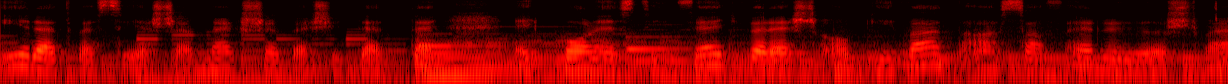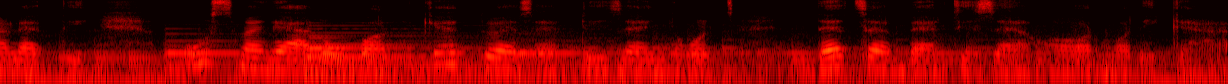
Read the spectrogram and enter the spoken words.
életveszélyesen megsebesítette egy palesztin fegyveres a Givat Asaf előőrs melletti buszmegállóban 2018. december 13-án.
